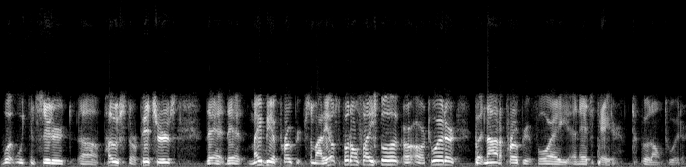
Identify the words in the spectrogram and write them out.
what we considered uh, posts or pictures that that may be appropriate for somebody else to put on Facebook or, or Twitter, but not appropriate for a an educator to put on Twitter.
